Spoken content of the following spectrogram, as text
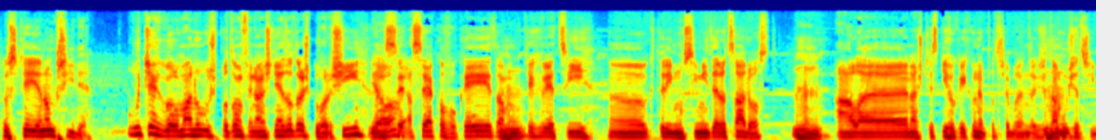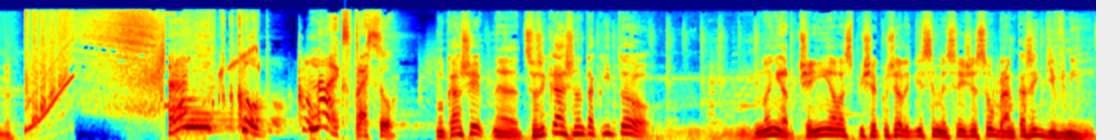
prostě jenom přijde. U těch golmanů už potom finančně je to trošku horší, Jo. asi, asi jako v hokeji, tam Mhm. těch věcí, uh, který musí mít je docela dost, Mhm. ale naštěstí hokejku nepotřebujeme, takže tam ušetříme. Ranní klub na Expressu. Lukáši, eh, co říkáš na takový to, no není rčení, ale spíš jako, že lidi si myslí, že jsou brankaři divný.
